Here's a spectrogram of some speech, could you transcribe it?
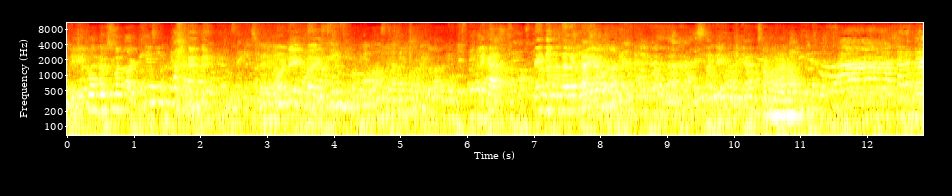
Si Congressman Art. Morning, bye. Halika. Dito na lang tayo. Okay, yan. Ah, tara na!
